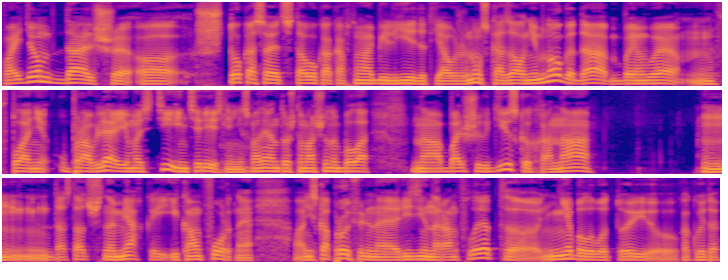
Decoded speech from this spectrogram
Пойдем дальше. Что касается того, как автомобиль едет, я уже ну, сказал немного. Да, BMW в плане управляемости интереснее. Несмотря на то, что машина была на больших дисках, она достаточно мягкая и комфортная. А, низкопрофильная резина Runflat э, не было вот той э, какой-то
